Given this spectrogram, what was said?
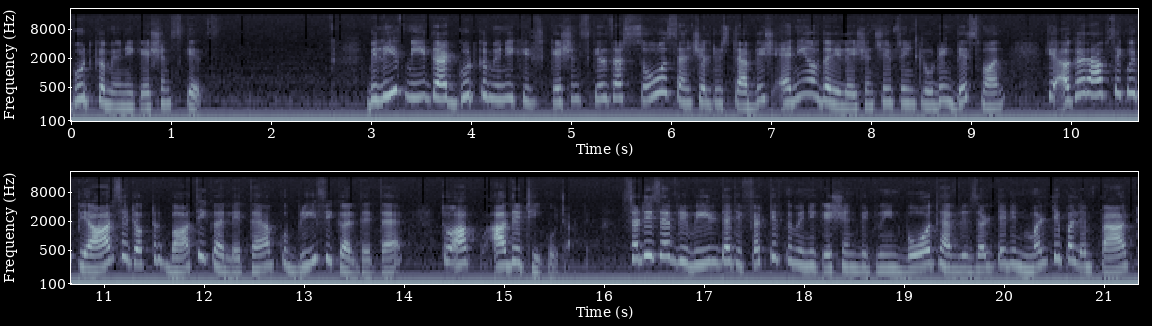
good communication skills. Believe me that good communication skills are so essential to establish any of the relationships including this one कि अगर आपसे कोई प्यार से डॉक्टर बात ही कर लेता है आपको ब्रीफ ही कर देता है तो आप आधे ठीक हो जाते Studies have revealed that effective communication between both have resulted in multiple impact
